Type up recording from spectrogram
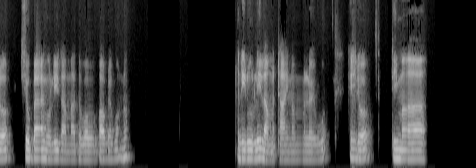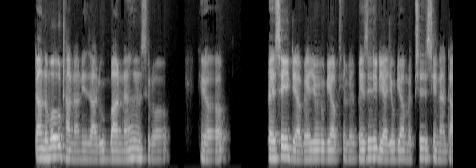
တော့ရုပ်ပန်းကိုလေ့လာမှသဘောပေါက်တယ်ပေါ့နော်ဒီလိုလေ့လာမထိုင်တော့မလွယ်ဘူးပေါ့အဲတော့ဒီမှာတန်သမုဋ္ဌာဏနိဇာရူပနံဆိုတော့အဲတော့ဘယ်စိတ်တရားဘယ်ယုတ်တရားဖြစ်လဲဘယ်စိတ်တရားယုတ်တရားမဖြစ်စင်တာဒါ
